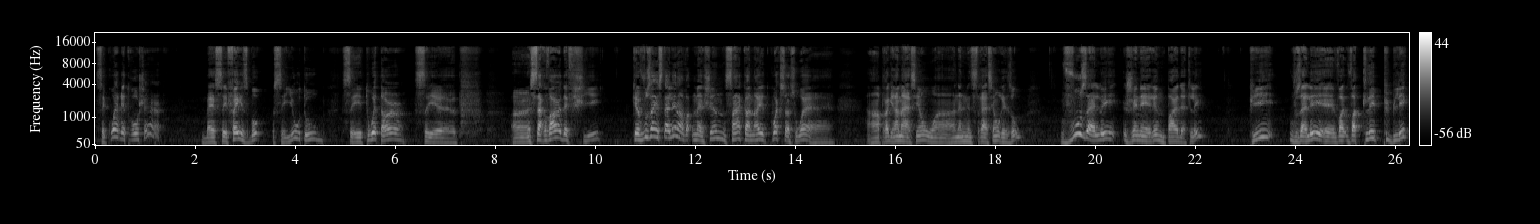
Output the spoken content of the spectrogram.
C'est quoi RetroShare? Ben, c'est Facebook, c'est YouTube, c'est Twitter, c'est... Euh, un serveur de fichiers que vous installez dans votre machine sans connaître quoi que ce soit euh, en programmation ou en, administration réseau, vous allez générer une paire de clés, puis vous allez, euh, votre clé publique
